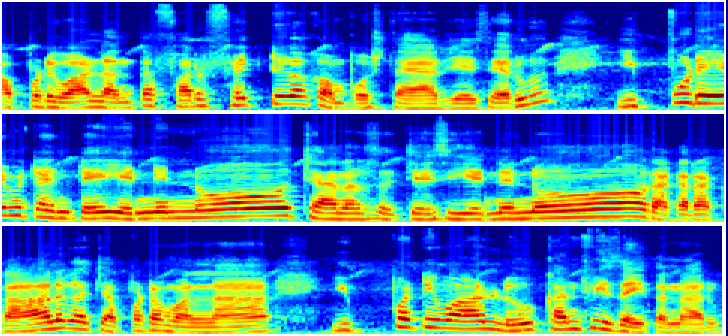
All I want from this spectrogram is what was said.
అప్పుడు వాళ్ళంతా పర్ఫెక్ట్గా కంపోస్ట్ తయారు చేశారు. ఇప్పుడు ఏమిటంటే ఎన్నెన్నో ఛానల్స్ వచ్చేసి ఎన్నెన్నో రకరకాలుగా చెప్పడం వలన ఇప్పటి వాళ్ళు కన్ఫ్యూజ్ అవుతున్నారు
